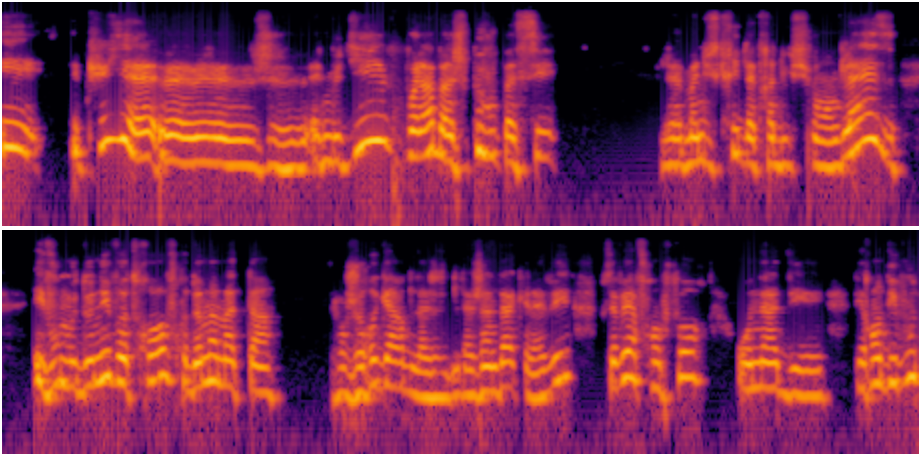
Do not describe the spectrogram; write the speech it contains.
Et, et puis, euh, je, elle me dit, voilà, ben, je peux vous passer le manuscrit de la traduction anglaise et vous me donnez votre offre demain matin. Alors, je regarde l'agenda qu'elle avait. Vous savez, à Francfort, on a des, des rendez-vous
